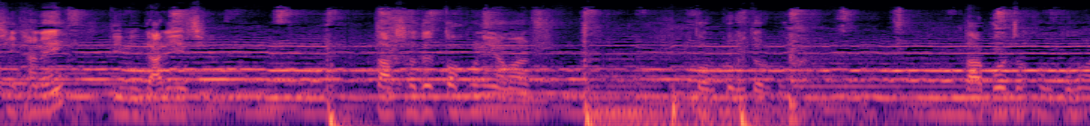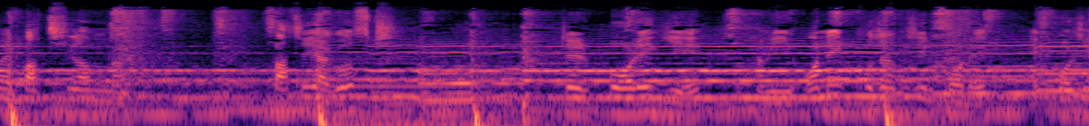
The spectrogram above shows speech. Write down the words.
সেখানে তিনি দাঁড়িয়েছিলেন। তার সাথে তখনই আমার তর্ক বিতর্ক। তারপর যখন কোনো হয় পাচ্ছিলাম না, পাঁচই আগস্টের পরে গিয়ে আমি অনেক খোঁজাখুঁজির পরে এক পর্যায়ে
